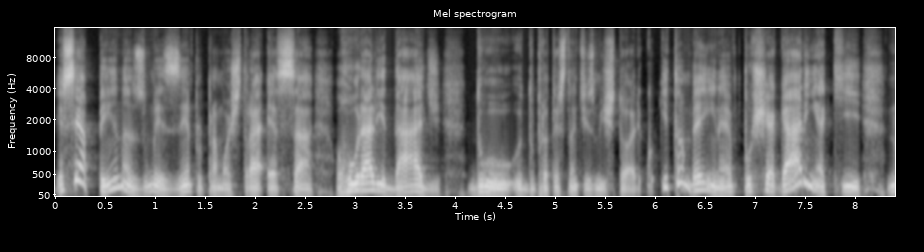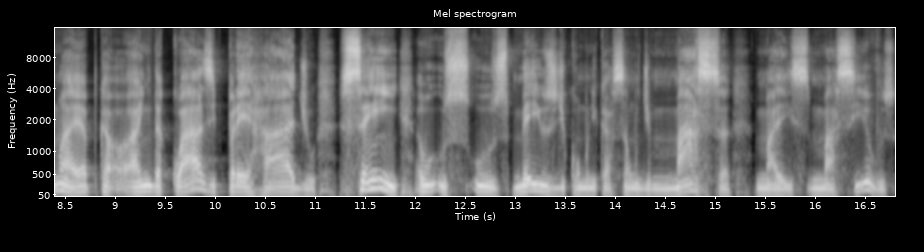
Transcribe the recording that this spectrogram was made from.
Esse é apenas um exemplo para mostrar essa ruralidade do, do protestantismo histórico. E também, né, por chegarem aqui numa época ainda quase pré-rádio, sem os, os meios de comunicação de massa mais massivos,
